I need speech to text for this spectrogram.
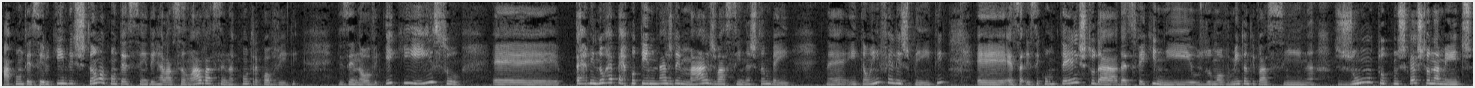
aconteceram, que ainda estão acontecendo em relação à vacina contra a Covid-19 e que isso é, terminou repercutindo nas demais vacinas também. Né? Então, infelizmente, é, essa, esse contexto da, das fake news, do movimento anti-vacina, junto com os questionamentos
